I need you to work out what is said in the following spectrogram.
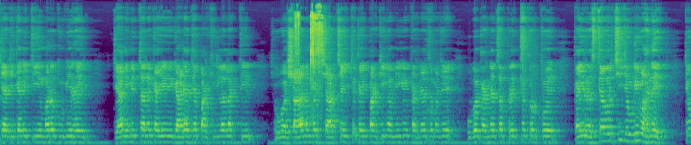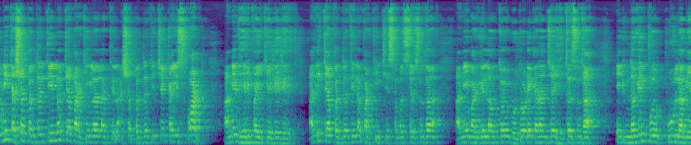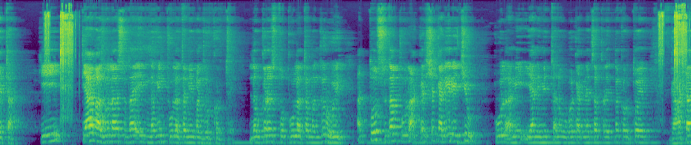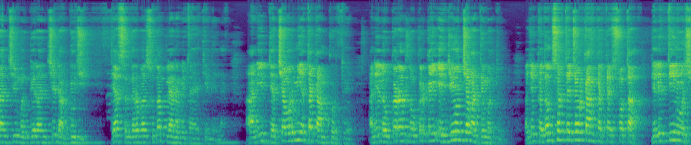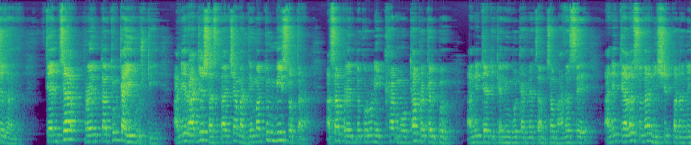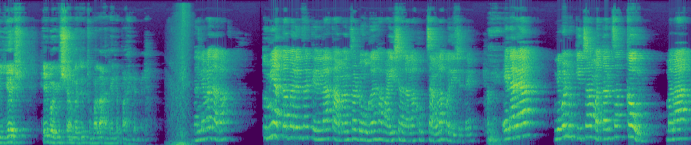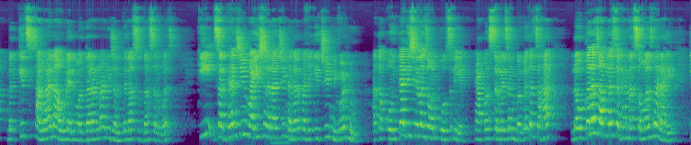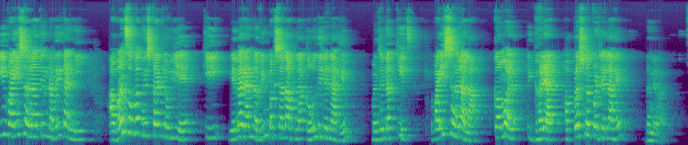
त्या ठिकाणी ती इमारत उभी राहील. त्या निमित्तानं काही गाड्या त्या पार्किंगला लागतील. किंवा शाळा नंबर चारच्या इथं काही पार्किंग आम्ही करण्याचं म्हणजे उभं करण्याचा प्रयत्न करतोय. काही रस्त्यावरची जेवढी वाहनं आहेत तेवढी कशा पद्धतीनं त्या पार्किंगला लागतील अशा पद्धतीचे काही स्पॉट आम्ही व्हेरीफाय केलेले आहेत. आणि त्या पद्धतीनं पार्किंगची समस्या सुद्धा आम्ही मार्गी लावतोय. घोटवडेकरांच्या हिथं सुद्धा एक नवीन पू पूल आम्ही आता की त्या बाजूला सुद्धा एक नवीन पूल आता मी मंजूर करतोय. लवकरच तो पूल आता मंजूर होईल. आणि तो सुद्धा पूल आकर्षक आणि रेखीव पूल आम्ही या निमित्तानं उभं करण्याचा प्रयत्न करतोय. घाटांची मंदिरांची डागडुजी. त्या संदर्भात सुद्धा प्लॅन आम्ही तयार केलेला आहे. आणि त्याच्यावर मी आता काम करतोय. आणि लवकरात लवकर काही एन जी ओच्या माध्यमातून म्हणजे कदम सर त्याच्यावर काम करतायत स्वतः गेले तीन वर्ष झालं. त्यांच्या प्रयत्नातून काही गोष्टी आणि राज्य शासनाच्या माध्यमातून मी स्वतः असा प्रयत्न करून एका मोठा प्रकल्प आम्ही त्या ठिकाणी उभं करण्याचा आमचा मानस आहे आणि त्याला सुद्धा निश्चितपणाने यश हे भविष्यामध्ये तुम्हाला आलेलं पाहायला मिळेल. धन्यवाद दादा. तुम्ही आतापर्यंत केलेला कामांचा डोंगर हा वाई शहराला खूप चांगला परिचित आहे. येणाऱ्या निवडणुकीच्या मतांचा कौल मला नक्कीच सांगायला आवडेल मतदारांना आणि जनतेला सुद्धा सर्वच की सध्याची वाई शहराची नगरपालिकेची निवडणूक आता कोणत्या दिशेला जाऊन पोहोचली हे आपण सगळेजण बघतच आहात. लवकरच आपल्या सगळ्यांना समजणार आहे की वाई शहरातील नागरिकांनी आव्हानसोबत निष्ठा ठेवली आहे की येणाऱ्या नवीन पक्षाला आपला कौल दिलेला आहे म्हणजे नक्कीच वाई शहराला कमळ की घड्याळ हा प्रश्न पडलेला आहे. धन्यवाद.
